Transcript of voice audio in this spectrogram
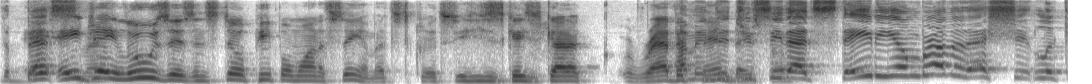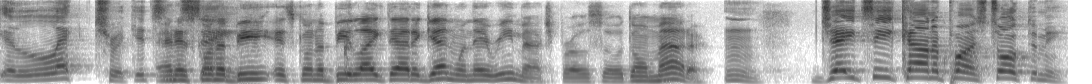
the best. A- man. AJ loses and still people want to see him. It's it's he's he's got a rabid I mean, fan did you base, see bro. that stadium, brother? That shit look electric. It's and it's gonna be it's gonna be like that again when they rematch, bro. So it don't matter. Mm. JT counterpunch. Talk to me.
